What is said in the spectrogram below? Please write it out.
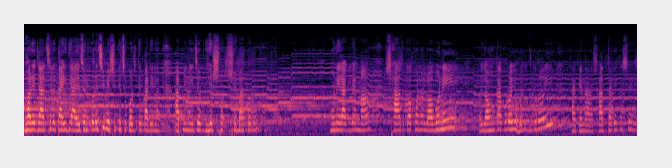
ঘরে যা ছিল তাই দিয়ে আয়োজন করেছি বেশি কিছু করতে পারিনি। আপনি নিজ গৃহে স- সেবা করুন। মনে রাখবেন মা স্বাদ কখনো লবণে লঙ্কা গুঁড়োই হলুদ গুঁড়োই থাকে না। স্বাদ থাকে কিসে? হ্যাঁ,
